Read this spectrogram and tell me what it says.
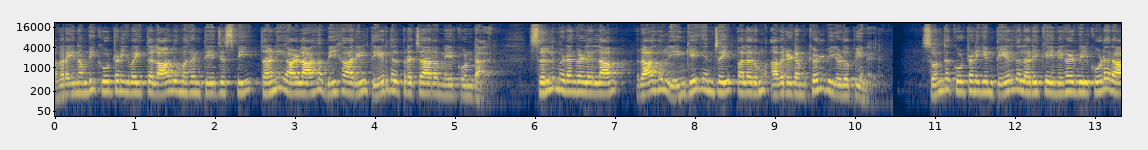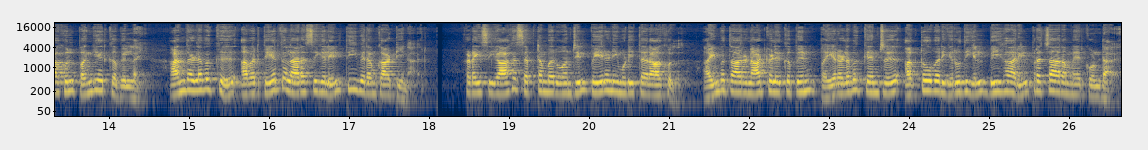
அவரை நம்பி கூட்டணி வைத்த லாலு மகன் தேஜஸ்வி தனி ஆளாக பீகாரில் தேர்தல் பிரச்சாரம் மேற்கொண்டார். செல்லும் இடங்கள் எல்லாம் ராகுல் எங்கே என்றே பலரும் அவரிடம் கேள்வி எழுப்பினர். சொந்த கூட்டணியின் தேர்தல் அறிக்கை நிகழ்வில் கூட ராகுல் பங்கேற்கவில்லை. அந்த அளவுக்கு அவர் தேர்தல் அரசியலில் தீவிரம் காட்டினார். கடைசியாக செப்டம்பர் ஒன்றில் பேரணி முடித்த ராகுல் ஐம்பத்தாறு நாட்களுக்கு பின் பெயரளவுக்கென்று அக்டோபர் இறுதியில் பீகாரில் பிரச்சாரம் மேற்கொண்டார்.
